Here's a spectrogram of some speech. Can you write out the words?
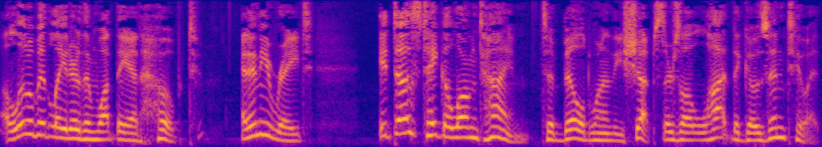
a little bit later than what they had hoped. At any rate, it does take a long time to build one of these ships. There's a lot that goes into it.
